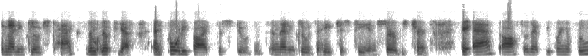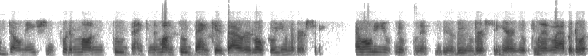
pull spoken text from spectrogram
and that includes tax. No, no, yes, and forty five for students, and that includes the HST and service charge. They asked also that you bring a food donation for the MUN Food Bank, and the MUN Food Bank is our local university, our only Newfoundland university here in Newfoundland, Labrador.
